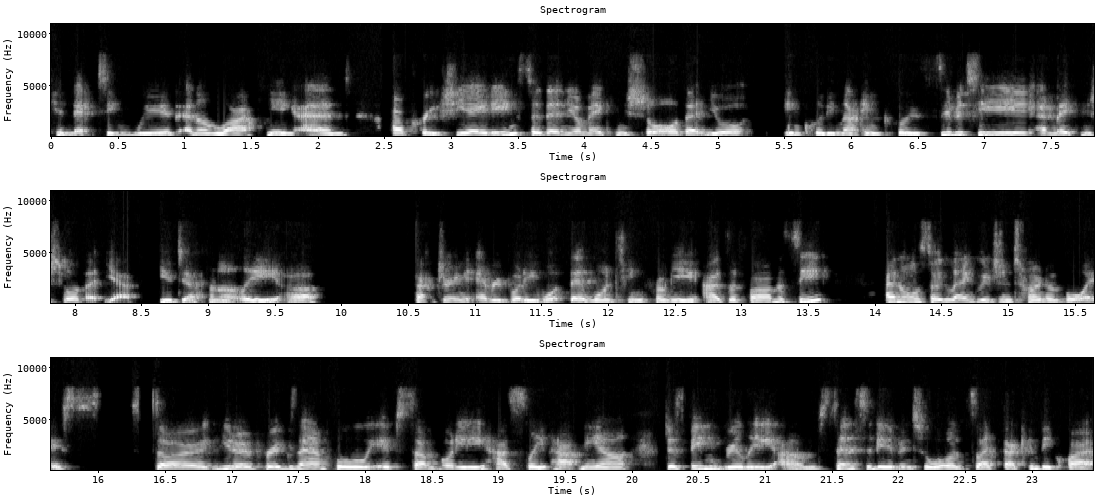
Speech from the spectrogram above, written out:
connecting with and are liking and appreciating. So, then you're making sure that you're including that inclusivity and making sure that, yeah, you definitely are factoring everybody what they're wanting from you as a pharmacy and also language and tone of voice. So, you know, for example, if somebody has sleep apnea, just being really um, sensitive and towards like that can be quite,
